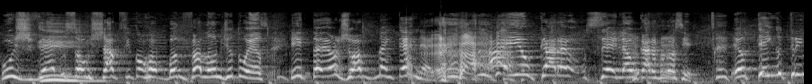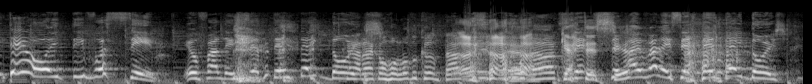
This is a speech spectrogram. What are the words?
Os velhos são chatos, ficam roubando, falando de doença. Então eu jogo na internet. Aí o cara, sei lá, o cara falou assim, eu tenho 38 e você? Eu falei 72. Caraca, rolou do cantado. Caraca. Quer tecer? Aí eu falei 72.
